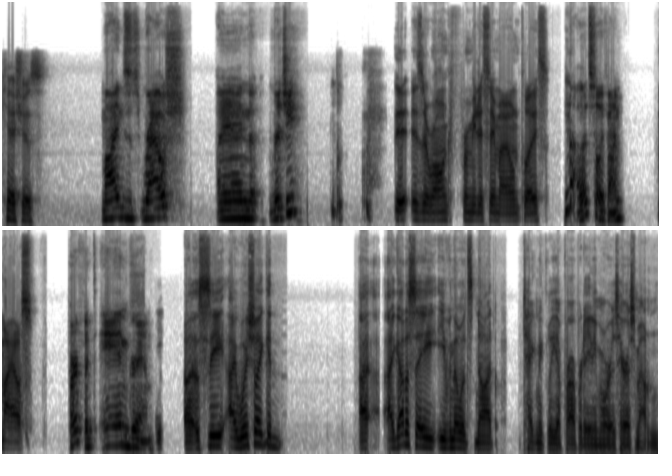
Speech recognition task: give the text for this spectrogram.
Kishes. Mine's Rausch and Richie. I- Is it wrong for me to say my own place? No, that's totally fine. My house. Perfect. And Graham. Uh, see, I wish I could. I I gotta say, even though it's not technically a property anymore, is Harris Mountain.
